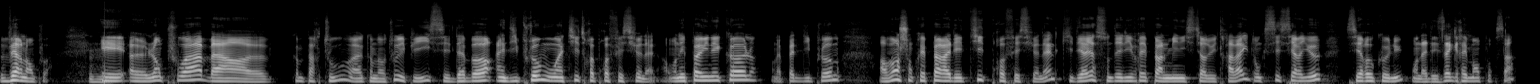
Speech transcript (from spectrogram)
vers l'emploi. Mhm. Et l'emploi, bah, comme partout, hein, comme dans tous les pays, c'est d'abord un diplôme ou un titre professionnel. On n'est pas une école, on n'a pas de diplôme. En revanche, on prépare à des titres professionnels qui, derrière, sont délivrés par le ministère du Travail. Donc, c'est sérieux, c'est reconnu. On a des agréments pour ça.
